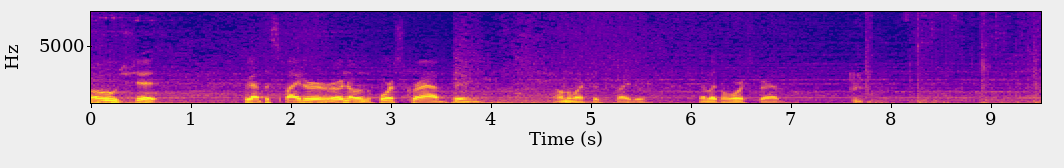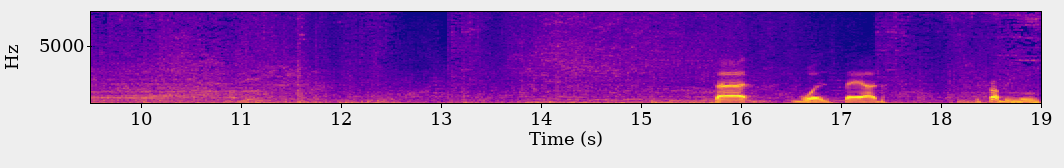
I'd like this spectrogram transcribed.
Oh shit. We got the spider, or no, the horse crab thing. I don't know why I said spider. They're like a horse crab. That was bad. Should probably move.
